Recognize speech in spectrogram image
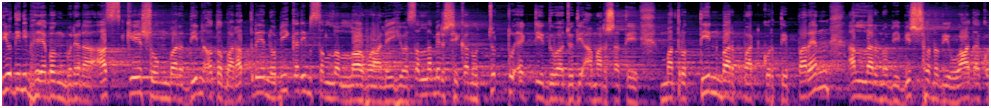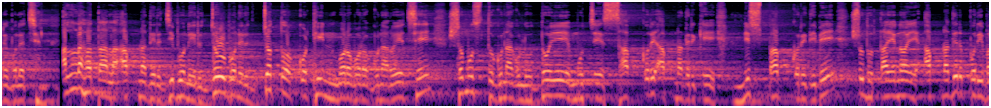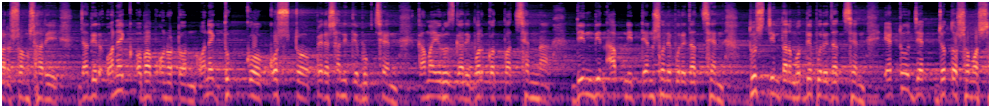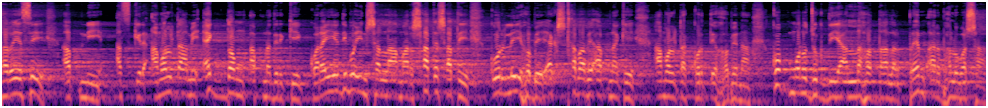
প্রিয় দিনী ভাই এবং বোনেরা, আজকে সোমবার দিন অথবা রাত্রে নবী করিম সাল্লাহ আলহি আসাল্লামের শেখানো ছোট্ট একটি দোয়া যদি আমার সাথে মাত্র তিনবার পাঠ করতে পারেন, আল্লাহর নবী, বিশ্ব নবী ওয়াদা করে বলেছেন, আল্লাহ তাআলা আপনাদের জীবনের, যৌবনের যত কঠিন বড় বড় গুণা রয়েছে, সমস্ত গুণাগুলো দয়ে মুচে সাফ করে আপনাদেরকে নিষ্পাপ করে দিবে। শুধু তাই নয়, আপনাদের পরিবার সংসারে, যাদের অনেক অভাব অনটন, অনেক দুঃখ, কষ্ট পেরেশানিতে ভুগছেন, কামাই রোজগারে বরকত পাচ্ছেন না, দিন দিন আপনি টেনশনে পড়ে যাচ্ছেন, দুশ্চিন্তার মধ্যে পড়ে যাচ্ছেন, এ টু জেড যত সমস্যা রয়েছে, আপনি আজকের আমলটা আমি একদম আপনাদেরকে করাইয়ে দিব ইনশাল্লাহ, আমার সাথে সাথে করলেই হবে, এক্সট্রাভাবে আপনাকে আমলটা করতে হবে না। খুব মনোযোগ দিয়ে আল্লাহ তালার প্রেম আর ভালোবাসা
